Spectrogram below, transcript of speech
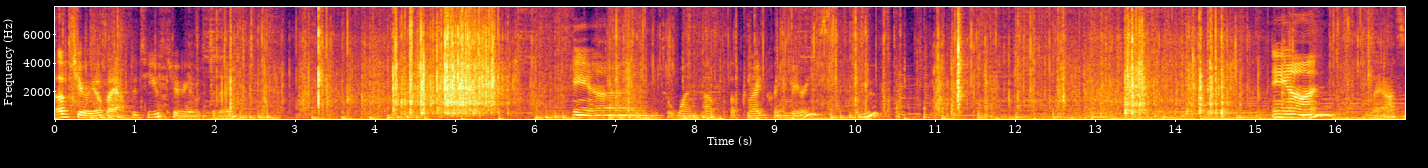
of Cheerios. I opted to use Cheerios today. And one cup of dried cranberries. Mm -hmm. And last,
